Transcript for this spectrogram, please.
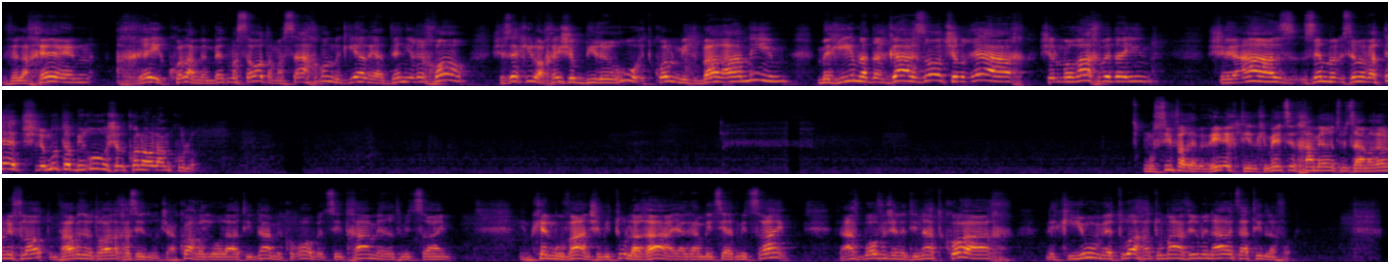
ולכן אחרי כל המ"ב מסעות, המסע האחרון מגיע לידן ירחו, שזה כאילו אחרי שביררו את כל מדבר העמים, מגיעים לדרגה הזאת של ריח, של מורח ודאין, שאז זה, זה מבטא את שלמות הבירור של כל העולם כולו. מוסיף הרב, והנה כתיב, כי מצאתך מארץ מצרים, הרי לא נפלאות, ומבהר בזה בתורת החסידות, שהכוח לגאולה העתידה, מקורו בצאתך מארץ מצרים. אם כן מובן שביטול הרע היה גם ביציאת מצרים, ואף באופן של נתינת כוח לקיום ואת רוח הטומאה אוויר מן הארץ העתיד לבוא.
